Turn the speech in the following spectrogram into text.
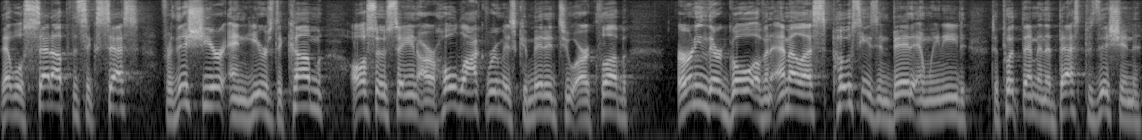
that will set up the success for this year and years to come. Also saying our whole locker room is committed to our club earning their goal of an MLS postseason bid, and we need to put them in the best position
